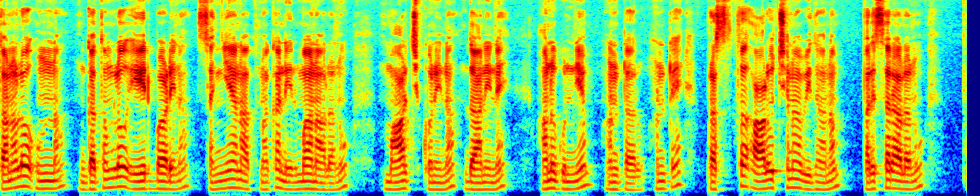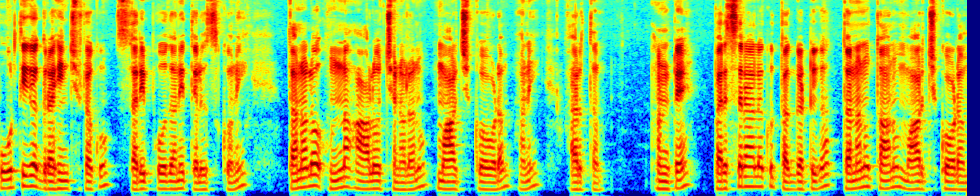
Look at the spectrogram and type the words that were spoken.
తనలో ఉన్న గతంలో ఏర్పడిన సంజ్ఞానాత్మక నిర్మాణాలను మార్చుకొనిన దానినే అనుగుణ్యం అంటారు. అంటే ప్రస్తుత ఆలోచన విధానం పరిసరాలను పూర్తిగా గ్రహించుటకు సరిపోదని తెలుసుకొని తనలో ఉన్న ఆలోచనలను మార్చుకోవడం అని అర్థం. అంటే పరిసరాలకు తగ్గట్టుగా తనను తాను మార్చుకోవడం.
